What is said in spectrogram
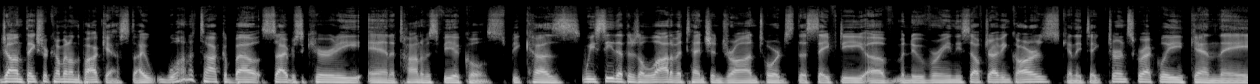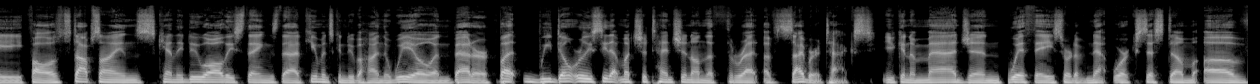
John, thanks for coming on the podcast. I want to talk about cybersecurity and autonomous vehicles because we see that there's a lot of attention drawn towards the safety of maneuvering these self driving cars. Can they take turns correctly? Can they follow stop signs? Can they do all these things that humans can do behind the wheel and better? But we don't really see that much attention on the threat of cyber attacks. You can imagine with a sort of network system of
